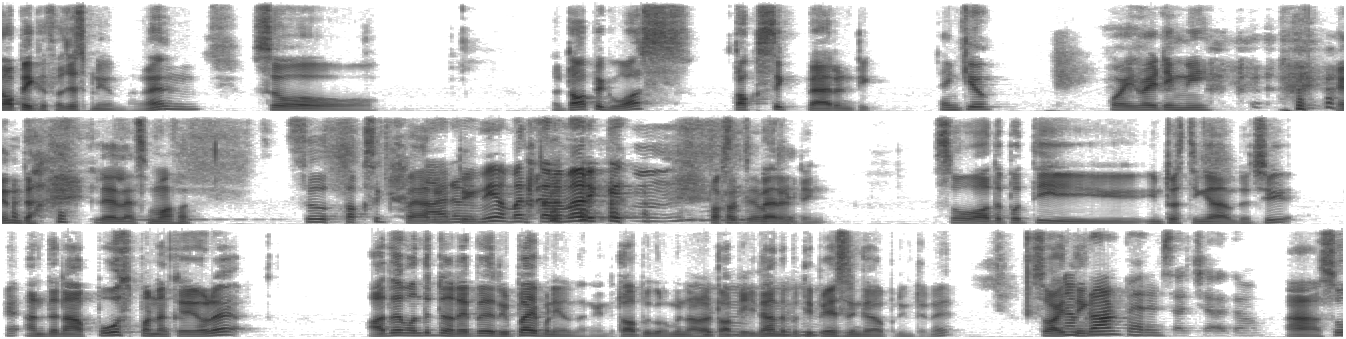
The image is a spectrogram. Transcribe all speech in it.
டாப்பிக்கை சஜஸ்ட் பண்ணியிருந்தாங்க. So the topic was toxic parenting thank you for inviting me எந்த இல்லை இல்லை சும்மா so toxic parenting. Parenting so அதை பற்றி இன்ட்ரெஸ்டிங்காக இருந்துச்சு. அந்த நான் போஸ்ட் பண்ண கையோட அதை வந்துட்டு நிறைய பேர் ரிப்ளை பண்ணியிருந்தாங்க. இந்த டாபிக் ரொம்ப நல்ல டாபிக் தான் அதை பற்றி பேசுங்க அப்படின்ட்டு so I think brown parents ஆச்சு அதான் so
